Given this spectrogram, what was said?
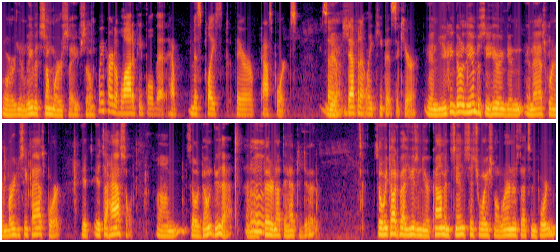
or you know, leave it somewhere safe. So We've heard of a lot of people that have misplaced their passports. So Yes. definitely keep it secure. and you can go to the embassy here and, and, and ask for an emergency passport. It's it's a hassle. Um, so don't do that. Uh, It's better not to have to do it. So we talked about using your common sense, situational awareness. That's important.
